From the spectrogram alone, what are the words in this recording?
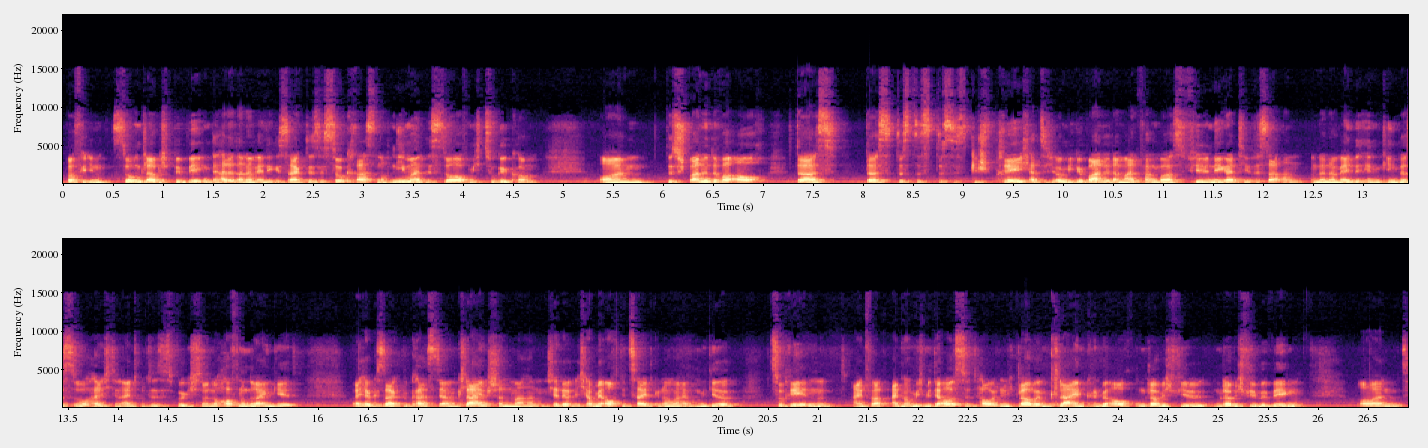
war für ihn so unglaublich bewegend. Da hat er dann am Ende gesagt, das ist so krass, noch niemand ist so auf mich zugekommen. Und das Spannende war auch, dass das, das, das, das Gespräch hat sich irgendwie gewandelt. Am Anfang war es viele negative Sachen und dann am Ende hin ging das so, hatte ich den Eindruck, dass es wirklich so eine Hoffnung reingeht. Weil ich habe gesagt, du kannst ja im Kleinen schon machen. Ich, ich habe mir auch die Zeit genommen, einfach mit dir zu reden und einfach, einfach mich mit dir auszutauschen. Ich glaube, im Kleinen können wir auch unglaublich viel, unglaublich viel bewegen. Und,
